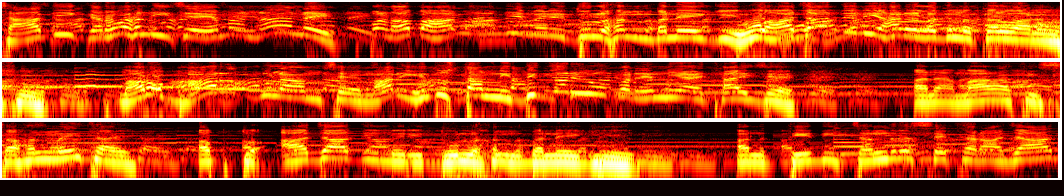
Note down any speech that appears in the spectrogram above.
શાદી કરવાની છે, એમાં ના નહીં, પણ અબ આઝાદી મેરી દુલ્હન બનેગી. હું આઝાદીની હારે લગ્ન કરવાનો છું. મારો ભારત ગુલામ છે, મારી હિન્દુસ્તાનની દીકરીઓ ઉપર અન્યાય થાય છે. અને મારાથી સહન નહીં થાય. અબ તો આઝાદી મેરી દુલ્હન બનેગી. અને તેદી ચંદ્રશેખર આઝાદ,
